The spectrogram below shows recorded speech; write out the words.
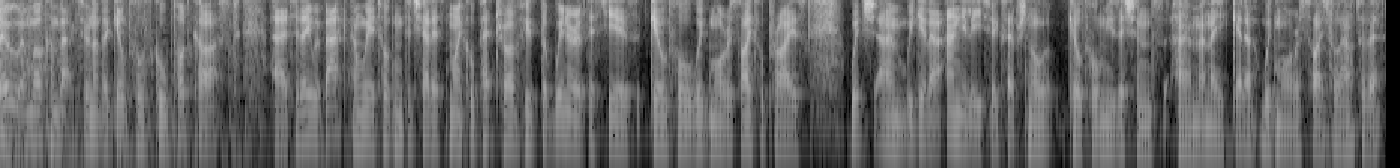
Hello and welcome back to another Guildhall School podcast. Uh, today we're back and we're talking to cellist Michael Petrov, who's the winner of this year's Guildhall Wigmore Recital Prize, which um, we give out annually to exceptional Guildhall musicians, um, and they get a Wigmore recital out of it.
